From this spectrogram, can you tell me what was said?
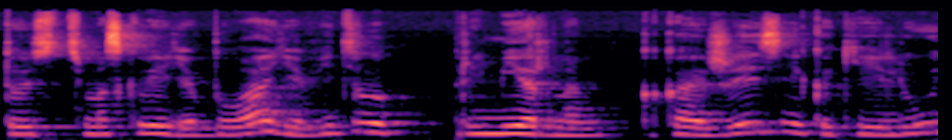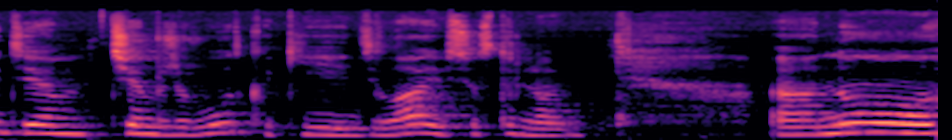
То есть в Москве я была, я видела примерно, какая жизнь, какие люди, чем живут, какие дела и все остальное. А, но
